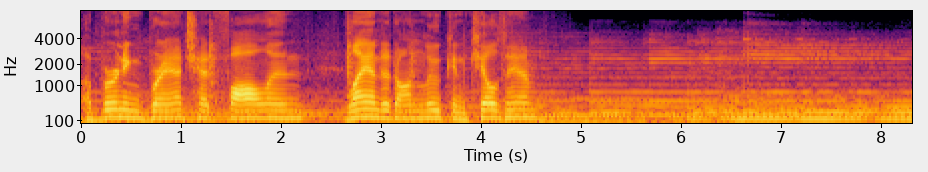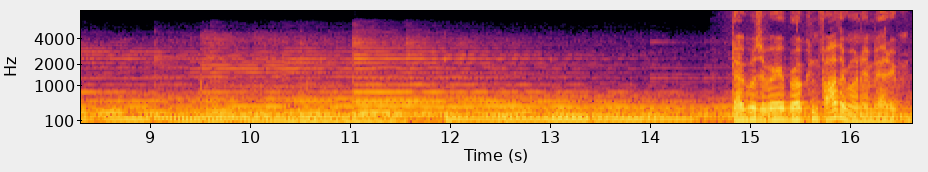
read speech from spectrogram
A burning branch had fallen, landed on Luke, and killed him. Doug was a very broken father when I met him.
